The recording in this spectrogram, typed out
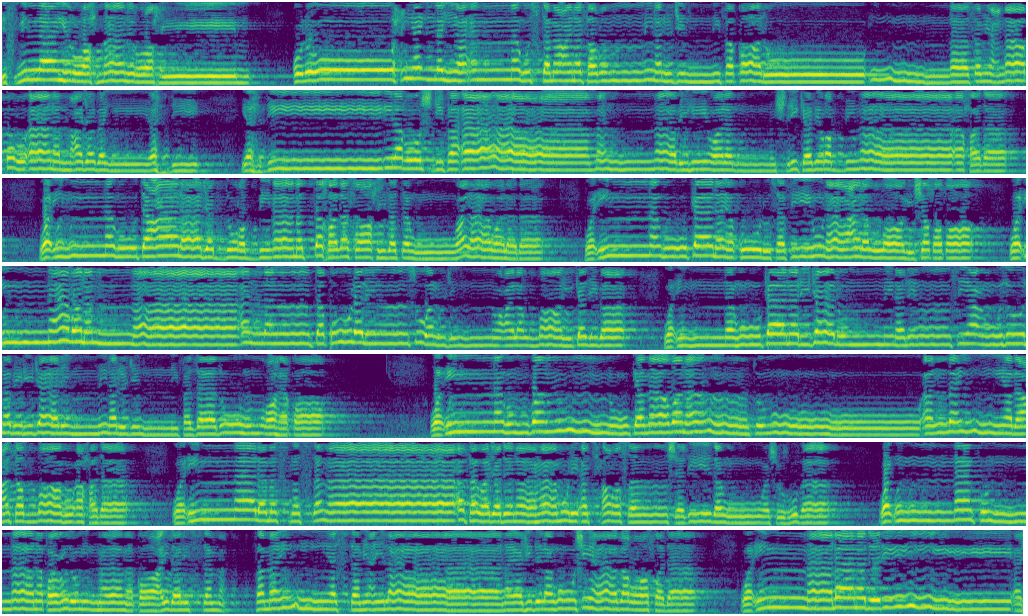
بسم الله الرحمن الرحيم. قل أوحي إلي أنه استمع نفر من الجن فقالوا إنا سمعنا قرآنا عجبا يهدي يهدي إلى الرشد فآمنا به ولن نشرك بربنا أحدا وإنه تعالى جد ربنا ما اتخذ صاحبة ولا ولدا وإنه كان يقول سفيهنا على الله شططا وإنا ظننا أن لن تقول الإنس والجن على الله كذبا وإنه كان رجال من الإنس يعوذون برجال من الجن فزادوهم رهقا. وإنهم ظنوا كما ظننتم أن لن يبعث الله أحداً. وإنا لمسنا السماء فوجدناها ملئت حرسا شديدا وشهبا وإنا كنا نقعد منها مقاعد للسمع فمن يستمع الآن يجد له شهابا رصدا وإنا لا ندري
